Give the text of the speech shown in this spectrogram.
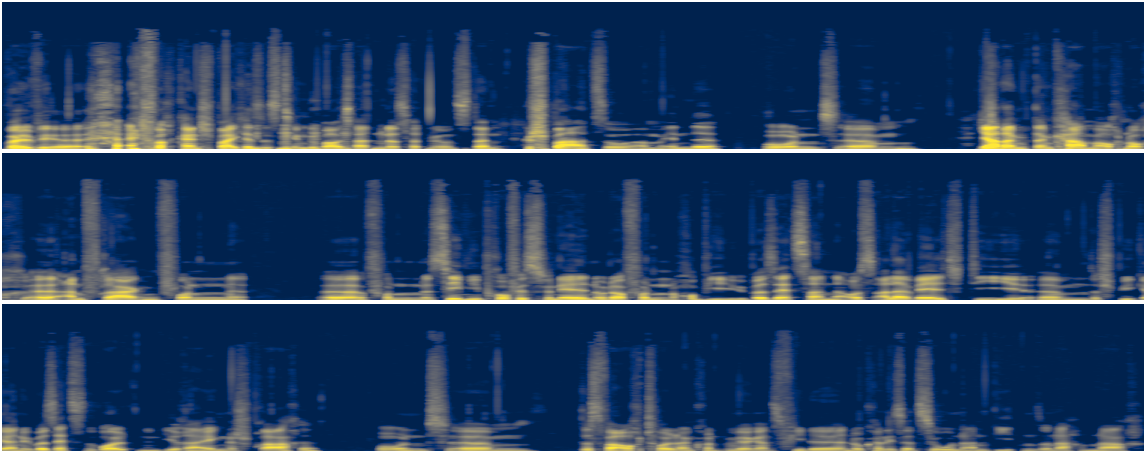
weil wir einfach kein Speichersystem gebaut hatten. Das hatten wir uns dann gespart, so am Ende. Und ähm, ja, dann, dann kamen auch noch äh, Anfragen von, äh, von semi-professionellen oder von Hobby-Übersetzern aus aller Welt, die ähm, das Spiel gerne übersetzen wollten in ihre eigene Sprache. Und ähm, das war auch toll. Dann konnten wir ganz viele Lokalisationen anbieten, so nach und nach.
